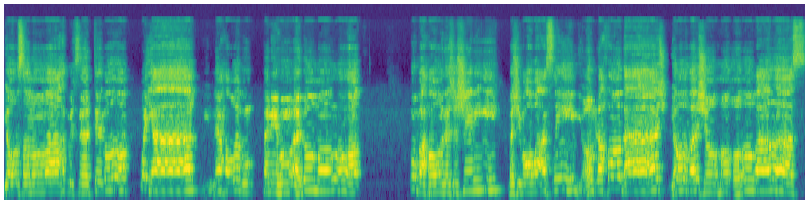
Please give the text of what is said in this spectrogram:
یا سنا احد مخزد تبا و یک وین حاقب و پنه و اداما ובחודש השני, בשבעו ועשרים, יום לחודש, יובשו אורס.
